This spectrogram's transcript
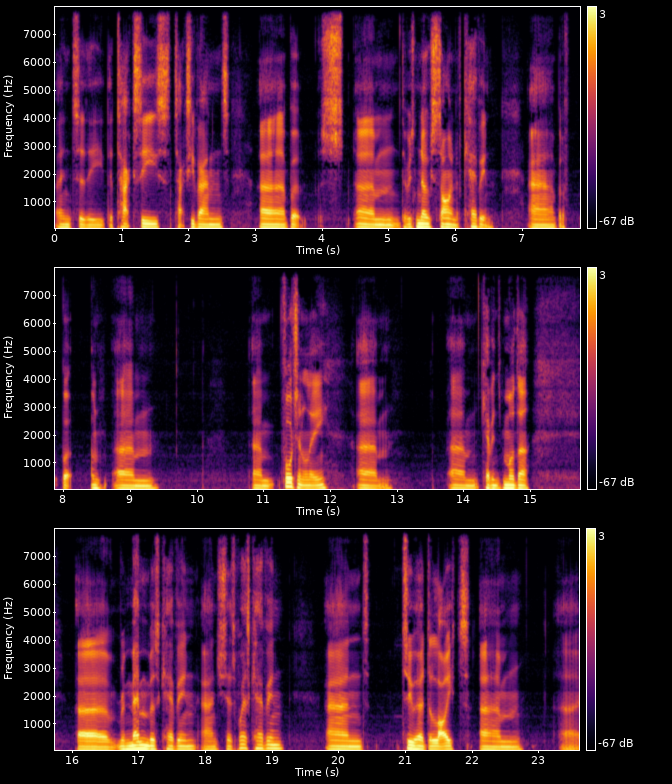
into the, the taxis, taxi vans, uh, but um, there is no sign of Kevin. Uh, but but um, um, um fortunately, um, Kevin's mother uh, remembers Kevin and she says, "Where's Kevin?" And to her delight, um, uh,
